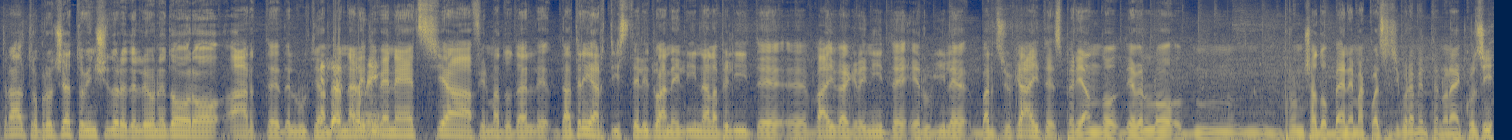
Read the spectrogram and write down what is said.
Tra l'altro progetto vincitore del Leone d'Oro Arte dell'ultima Biennale di Venezia, firmato dalle, da tre artiste lituane, Lina Lapelite, eh, Vaiva Grenite e Rughile Barziukaite, sperando di averlo mh, mm, pronunciato bene, ma quasi sicuramente non è così.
